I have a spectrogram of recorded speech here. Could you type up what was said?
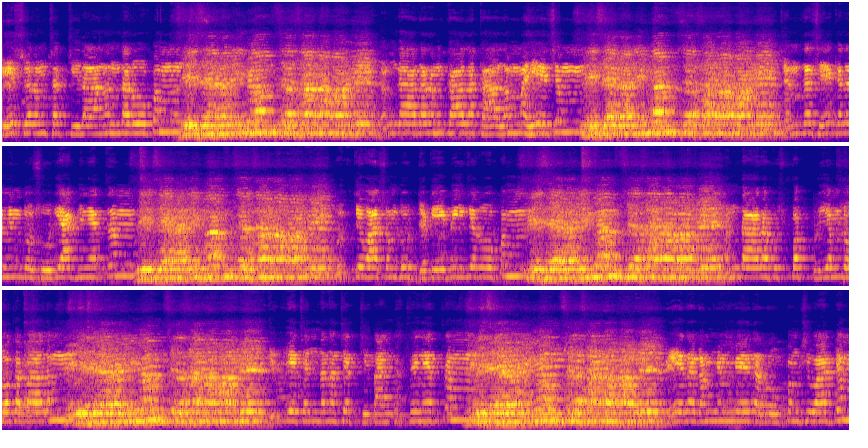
సర్వేశ్వరం సచ్చిదానందరూపం. గంగాధరం కాలకాలం మహేశం. శ్రీశైలలింగం శిరసా నమామి చంద్రశేఖరమిందు సూర్యాగ్నినేత్రం. మృత్యువాసం దుర్జటి బీజరూపం. శిరసా నమామి మందార పుష్ప ప్రియం లోకపాలం దివ్య చందన చర్చితాంగ త్రినేత్రం శివాడ్యం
